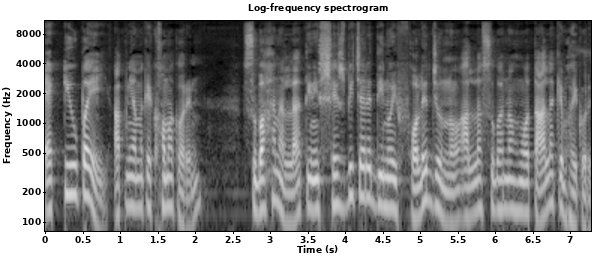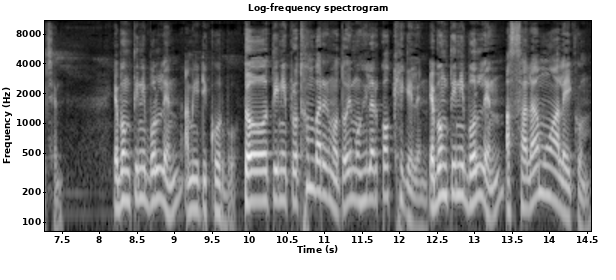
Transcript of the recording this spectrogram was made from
একটি উপায়েই আপনি আমাকে ক্ষমা করেন সুবাহান আল্লাহ তিনি শেষ বিচারের দিন ওই ফলের জন্য আল্লাহ সুবাহ তালাকে ভয় করেছেন। এবং তিনি বললেন, আমি এটি করব। তো তিনি প্রথমবারের মতো ওই মহিলার কক্ষে গেলেন এবং তিনি বললেন, আসসালামু আলাইকুম।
